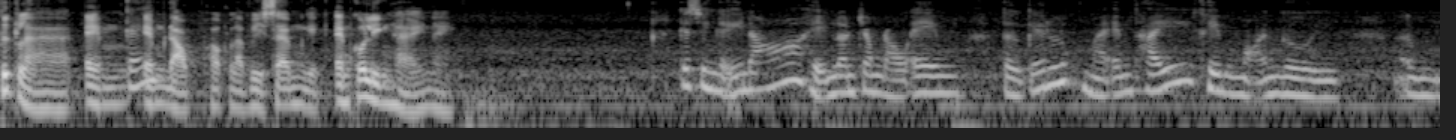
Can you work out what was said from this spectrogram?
tức là em cái... em đọc hoặc là vì sao em em có liên hệ này cái suy nghĩ đó hiện lên trong đầu em từ cái lúc mà em thấy khi mọi người um,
